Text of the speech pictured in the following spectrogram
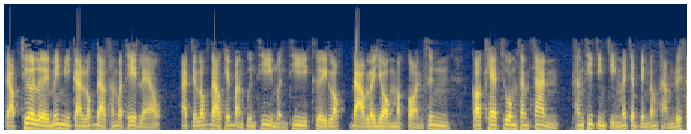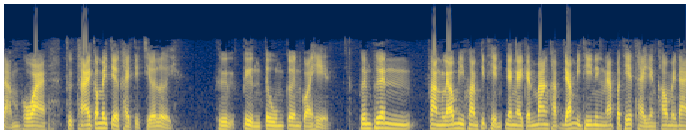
แต่อับเชื่อเลยไม่มีการล็อกดาวน์ทั้งประเทศแล้ว อาจจะล็อกดาวน์แค่บางพื้นที่เหมือนที่เคยล็อกดาวน์ระยองมาก่อน ซึ่งก็แค่ช่วงสั้นๆทั้งที่จริง ๆ ไม่จำเป็นต้องทำด้วยซ้ำเพราะว่าสุดท้ายก็ไม่เจอใครติดเชื้อเลย คือตื่นตูมเกินกว่าเหตุ เพื่อนๆฟังแล้วมีความคิดเห็นยังไงกันบ้างครับ ย้ำอีกทีนึงนะ ประเทศไทยยังเข้าไม่ได้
